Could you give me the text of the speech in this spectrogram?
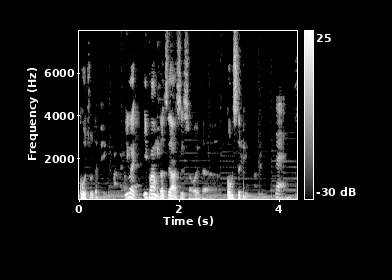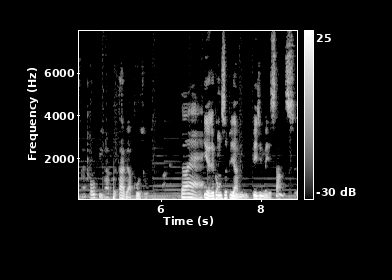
雇主的品牌，因为一般我们都知道是所谓的公司品牌。对，公司品牌不代表雇主品牌。对，因为有些公司必然毕竟没上市。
